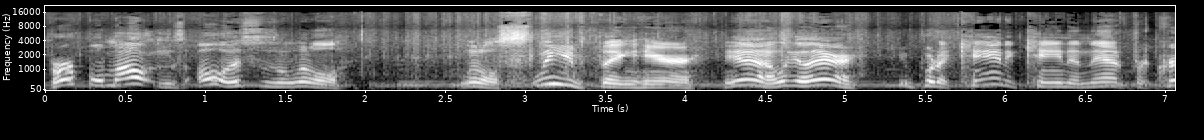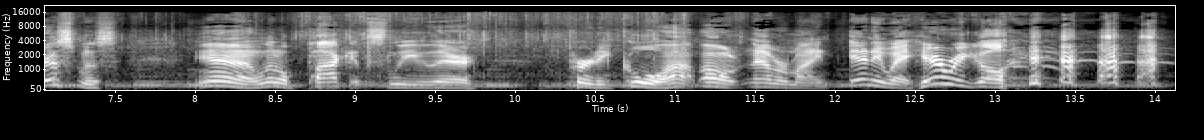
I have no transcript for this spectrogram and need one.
Purple Mountains. Oh, this is a little, little sleeve thing here. Yeah, look at there. You put a candy cane in that for Christmas. Yeah, a little pocket sleeve there. Pretty cool, huh? Oh, never mind. Anyway, here we go.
